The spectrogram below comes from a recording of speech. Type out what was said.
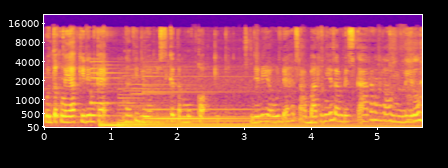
untuk ngeyakinin kayak nanti juga pasti ketemu kok gitu jadi ya udah sabarnya sampai sekarang alhamdulillah.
